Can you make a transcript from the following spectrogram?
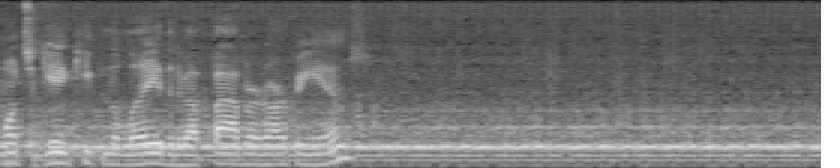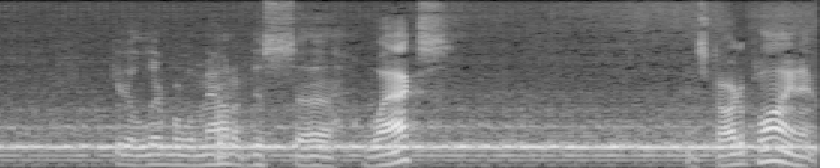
Once again, keeping the lathe at about 500 RPMs. Get a liberal amount of this uh, wax and start applying it.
